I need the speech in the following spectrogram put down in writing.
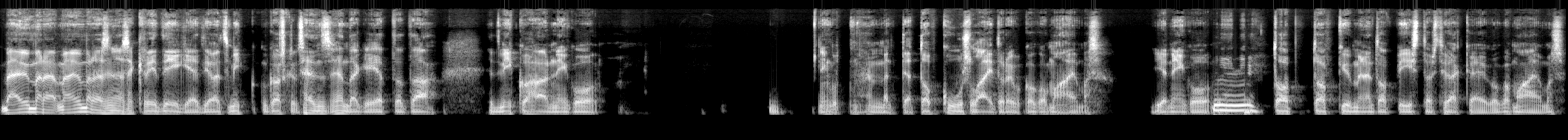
mä ymmärrän, mä ymmärrän sinänsä kritiikin, että joo, että Mikko, koska sen, sen takia, että, tota, että Mikkohan on niin kuin, niin kuin, en mä tiedä, top 6 laituri koko maailmassa ja niin kuin mm. top, top 10, top 15 hyökkäjä koko maailmassa.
